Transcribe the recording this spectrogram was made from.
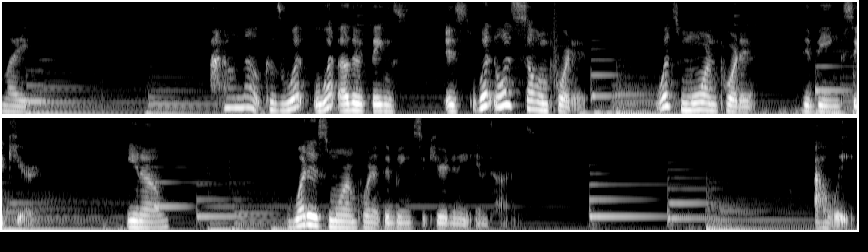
Like, I don't know, because what what other things is what what's so important? What's more important than being secure? You know, what is more important than being secure in the end times? I'll wait.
